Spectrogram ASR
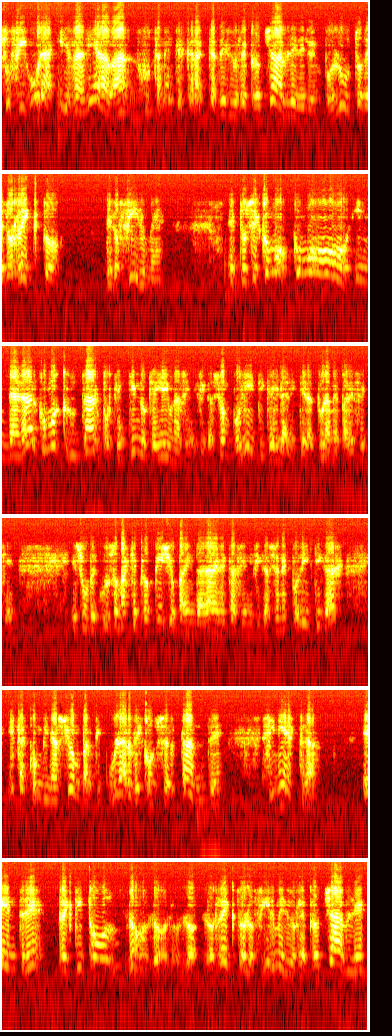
su figura irradiaba justamente el carácter de lo irreprochable, de lo impoluto, de lo recto, de lo firme. Entonces, ¿cómo, cómo indagar, cómo escrutar? Porque entiendo que ahí hay una significación política y la literatura me parece que, es un recurso más que propicio para indagar en estas significaciones políticas, esta combinación particular, desconcertante, siniestra, entre rectitud, ¿no? lo, lo, recto, lo firme, lo irreprochable,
